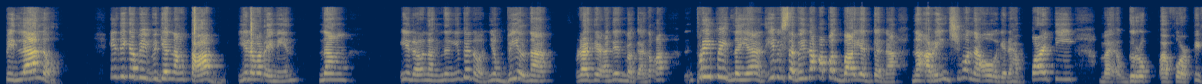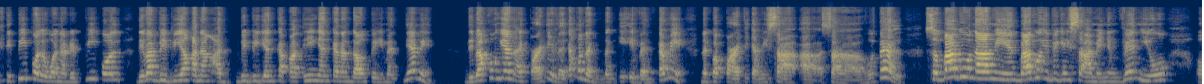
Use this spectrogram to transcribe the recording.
pinlano, hindi ka bibigyan ng tab. You know what I mean? Ng, you know, ng, ng yung ganon, yung bill na right there and then magano ka, prepaid na yan. Ibig sabihin, nakapagbayad ka na, na-arrange mo na, oh, we're gonna have party, may group uh, for 50 people or 100 people, di ba, bibigyan ka ng, bibigyan ka pa, hingan ka ng down payment niyan eh. Di ba kung yan ay party, like ako nag, nag-event kami, nagpa-party kami sa ah, sa hotel. So bago namin, bago ibigay sa amin yung venue, o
